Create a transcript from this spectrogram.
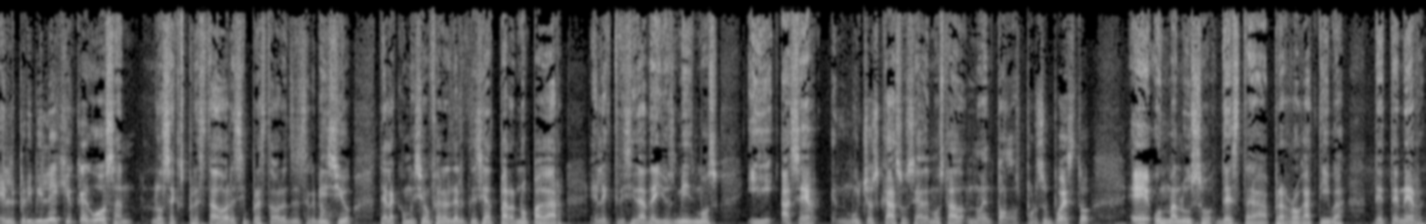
el privilegio que gozan los exprestadores y prestadores de servicio de la Comisión Federal de Electricidad para no pagar electricidad de ellos mismos y hacer, en muchos casos se ha demostrado, no en todos por supuesto, eh, un mal uso de esta prerrogativa de tener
